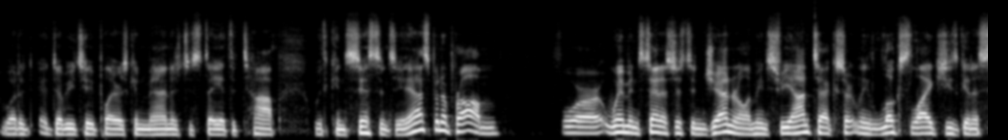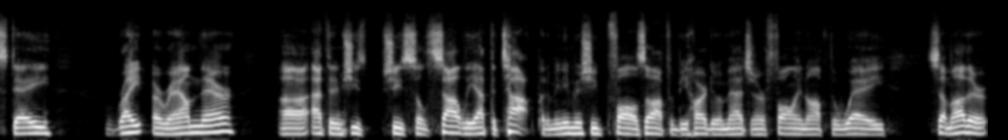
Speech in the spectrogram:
what a WTA players can manage to stay at the top with consistency. That's been a problem for women's tennis just in general. I mean, Swiatek certainly looks like she's going to stay right around there. Uh, at the she's she's so solidly at the top, but I mean, even if she falls off, it'd be hard to imagine her falling off the way some other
